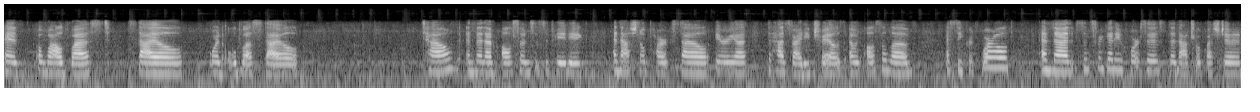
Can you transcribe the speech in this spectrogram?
an, a Wild West style or an Old West style town, and then I'm also anticipating a national park style area that has riding trails. I would also love a secret world, and then since we're getting horses, the natural question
